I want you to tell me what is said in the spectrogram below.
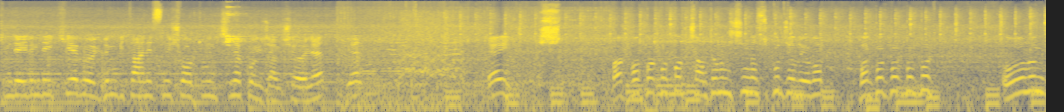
Şimdi elimde ikiye böldüm. Bir tanesini şortumun içine koyacağım şöyle. Gel. Hey! şşt! Bak bak bak bak bak çantamın içini nasıl kurcalıyor bak. Bak bak bak bak bak. Oğlum.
